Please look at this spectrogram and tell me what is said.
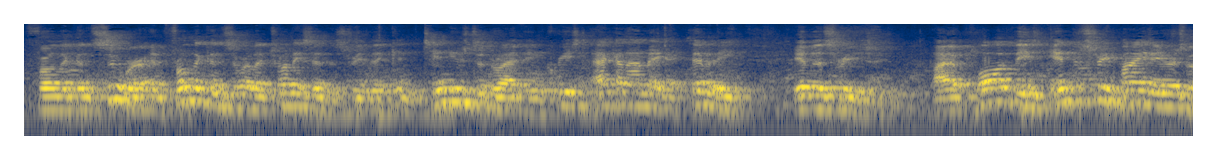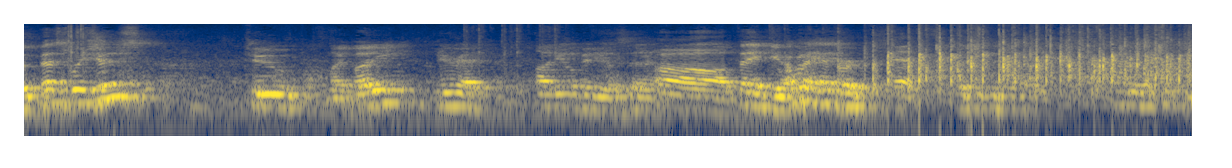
for the consumer and from the consumer electronics industry that continues to drive increased economic activity in this region. I applaud these industry pioneers with best wishes. To my buddy here at Audio Video Center. Oh, thank you. How about a hand for? I'm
